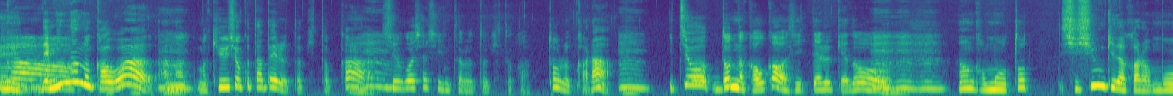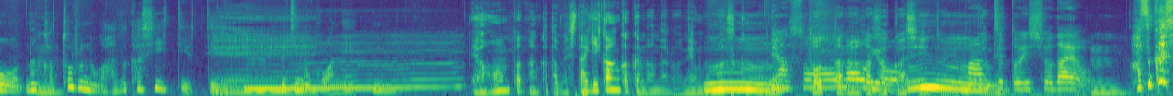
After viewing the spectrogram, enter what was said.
ー。ー、そっか、でみんなの顔は、あのうんまあ、給食食べる時とか、うん。集合写真撮る時とか撮るから、うん。一応どんな顔かは知ってるけど、うんうんなんかもうと思春期だからもうなんかうん撮るのが恥ずかしいって言っている。へうん。ーうちの子はね。ううん。いや本当なんか多分下着感覚なんだろうねもうマスクもうんね。いやそう取ったら恥ずかしいというパかね。ンツと一緒だよ、うん。恥ずかし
